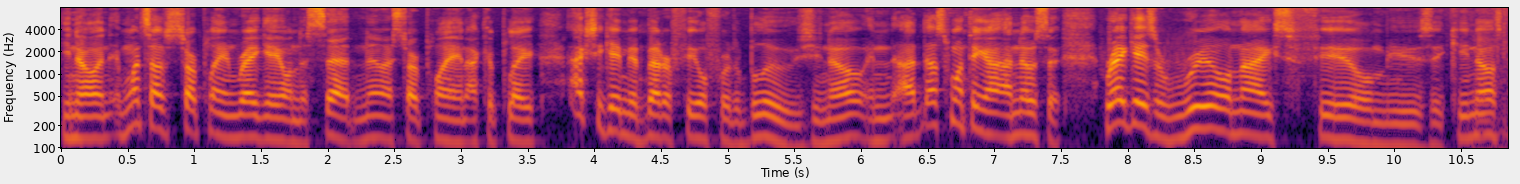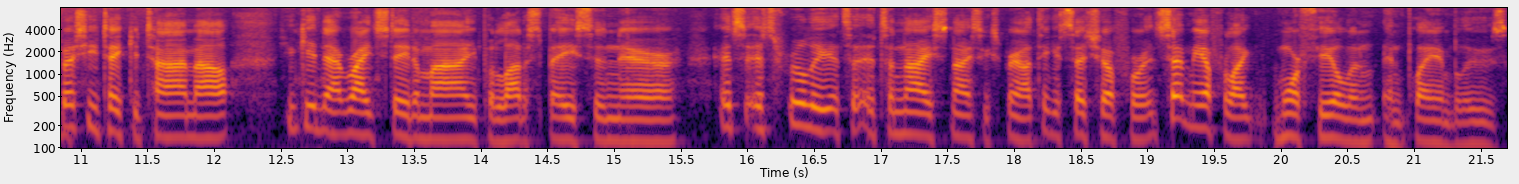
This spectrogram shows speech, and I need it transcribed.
You know, and, and once I started playing reggae on the set, and then I started playing, I could play. Actually, gave me a better feel for the blues. You know, and I, that's one thing I, I noticed. That reggae is a real nice feel music. You know, especially you take your time out you get in that right state of mind. You put a lot of space in there. It's it's really it's a it's a nice nice experience. I think it sets you up for it set me up for like more feel and, and playing blues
